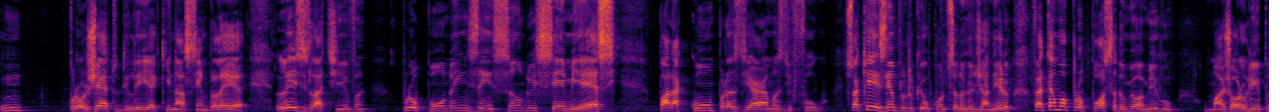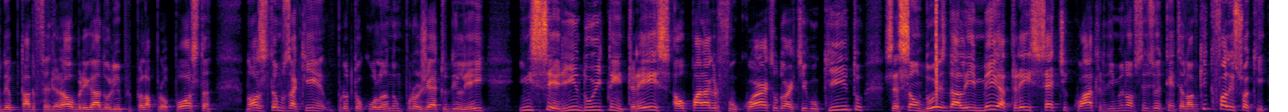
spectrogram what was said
um projeto de lei aqui na Assembleia Legislativa propondo a isenção do ICMS para compras de armas de fogo. Isso aqui é exemplo do que aconteceu no Rio de Janeiro. Foi até uma proposta do meu amigo o Major Olímpio, deputado federal. Obrigado, Olímpio, pela proposta. Nós estamos aqui protocolando um projeto de lei inserindo o item 3 ao parágrafo 4 do artigo 5 seção 2 da Lei 6374 de 1989. O que, que fala isso aqui?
